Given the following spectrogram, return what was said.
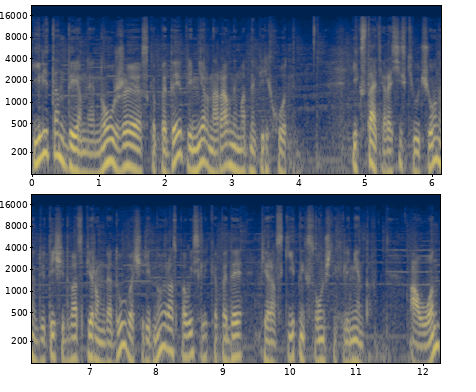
или тандемные, но уже с КПД примерно равным однопереходным. И, кстати, российские ученые в 2021 году в очередной раз повысили КПД перовскитных солнечных элементов. А он,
